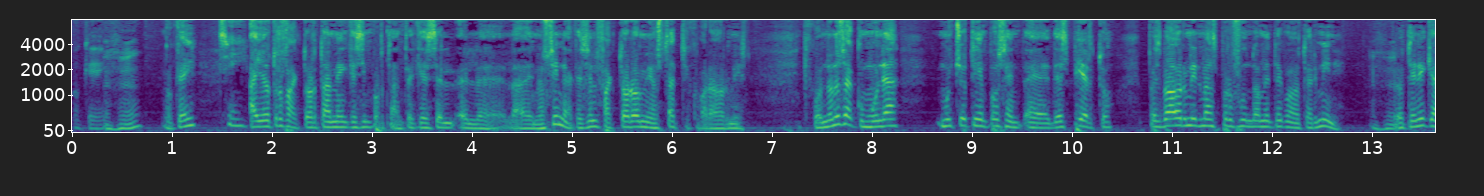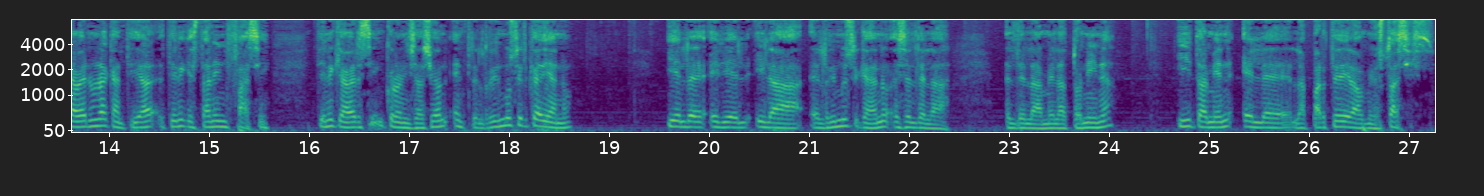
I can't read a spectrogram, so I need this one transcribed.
Ok. ¿Ok? Sí. Hay otro factor también que es importante, que es el- el, eh, la adenosina, que es el factor homeostático para dormir. Que cuando uno se acumula mucho tiempo eh, despierto, pues va a dormir más profundamente cuando termine. Pero tiene que haber una cantidad, tiene que estar en fase, tiene que haber sincronización entre el ritmo circadiano y el, de- y el, y la, el ritmo circadiano es el de la, el de la melatonina y también el, eh, la parte de la homeostasis.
